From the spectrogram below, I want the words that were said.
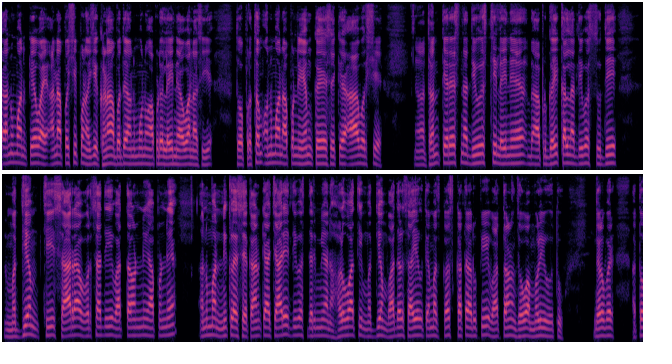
અનુમાન કહેવાય. આના પછી પણ હજી ઘણા બધા અનુમાનો આપણે લઈને આવવાના છીએ. તો પ્રથમ અનુમાન આપણને એમ કહે છે કે આ વર્ષે ધનતેરસના દિવસથી લઈને, આપણે ગઈકાલના દિવસ સુધી મધ્યમથી સારા વરસાદી વાતાવરણની આપણને અનુમાન નીકળે છે. કારણ કે આ ચારેય દિવસ દરમિયાન હળવાથી મધ્યમ વાદળછાયું તેમજ કસ કાતરારૂપી વાતાવરણ જોવા મળ્યું હતું. બરાબર? તો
